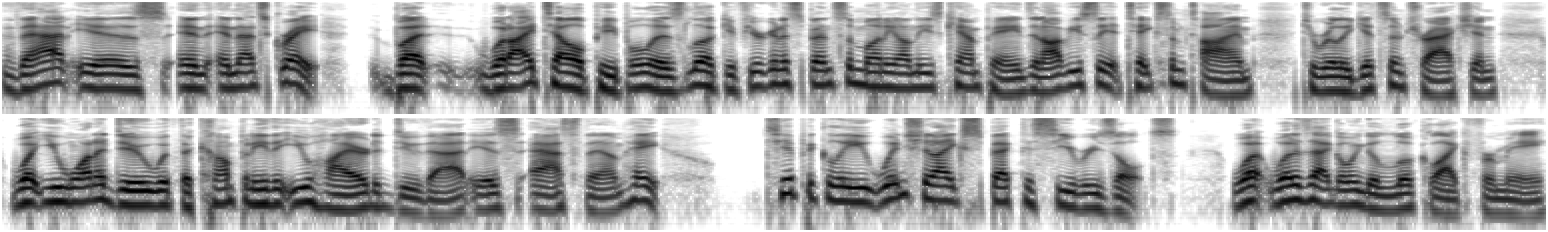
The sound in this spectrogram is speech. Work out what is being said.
that is, and and that's great. But what I tell people is, look, if you're going to spend some money on these campaigns, and obviously it takes some time to really get some traction, what you want to do with the company that you hire to do that is ask them, hey, typically, when should I expect to see results? What what is that going to look like for me?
